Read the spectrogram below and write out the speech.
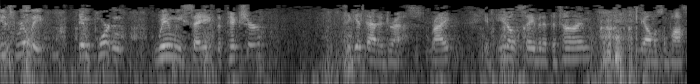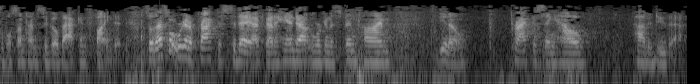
it's really important when we save the picture to get that address, right? If you don't save it at the time, it can be almost impossible sometimes to go back and find it. So that's what we're going to practice today. I've got a handout, and we're going to spend time, you know, practicing how how to do that.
